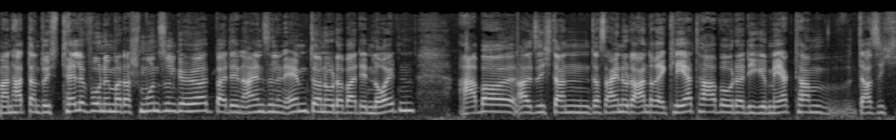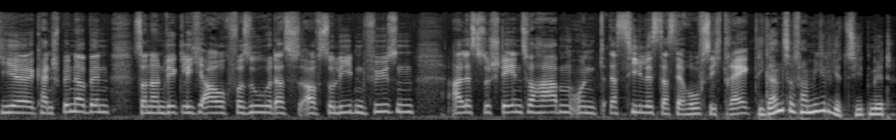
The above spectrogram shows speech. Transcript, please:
Man hat dann durchs Telefon immer das Schmunzeln gehört bei den einzelnen Ämtern oder bei den Leuten. Aber als ich dann das eine oder andere erklärt habe oder die gemerkt haben, dass ich hier kein Spinner bin, sondern wirklich auch versuche, das auf soliden Füßen alles zu stehen zu haben und das Ziel ist, dass der Hof sich trägt. Die ganze Familie zieht mit.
